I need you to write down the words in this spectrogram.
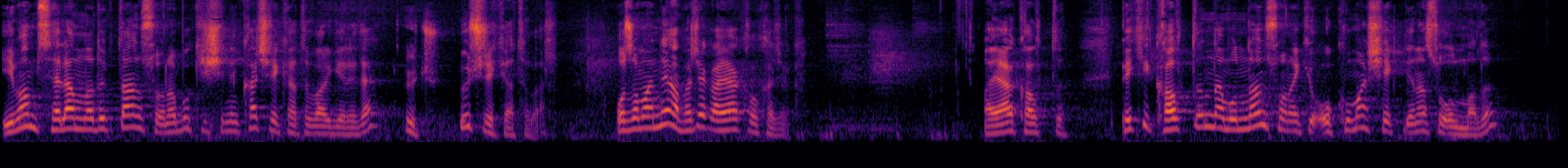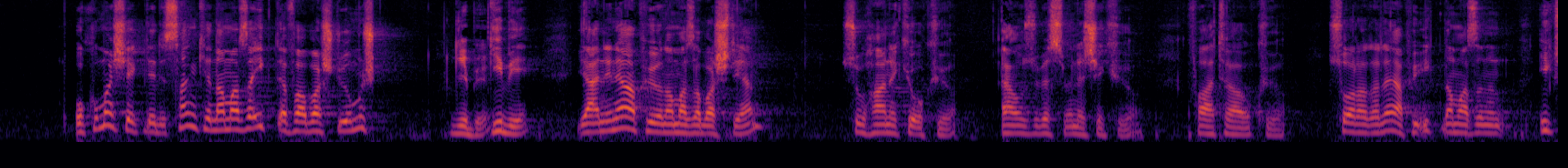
İmam selamladıktan sonra bu kişinin kaç rekatı var geride? 3. Üç rekatı var. O zaman ne yapacak? Ayağa kalkacak. Ayağa kalktı. Peki kalktığında bundan sonraki okuma şekli nasıl olmalı? Okuma şekleri sanki namaza ilk defa başlıyormuş Gibi. gibi. Yani ne yapıyor namaza başlayan? Sübhaneke okuyor. Eûzü besmele çekiyor. Fatiha okuyor. Sonra da ne yapıyor? İlk namazının ilk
